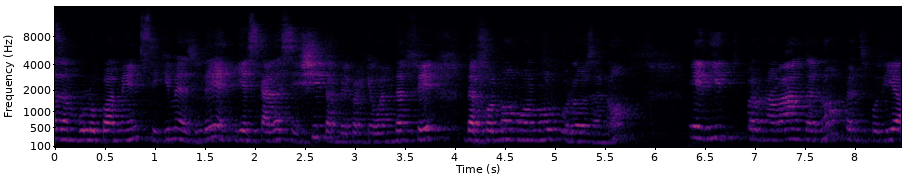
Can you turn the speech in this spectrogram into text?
desenvolupament sigui més lent i és que ha de ser així també perquè ho hem de fer de forma molt molt curosa. No? He dit per una banda no? que ens podia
